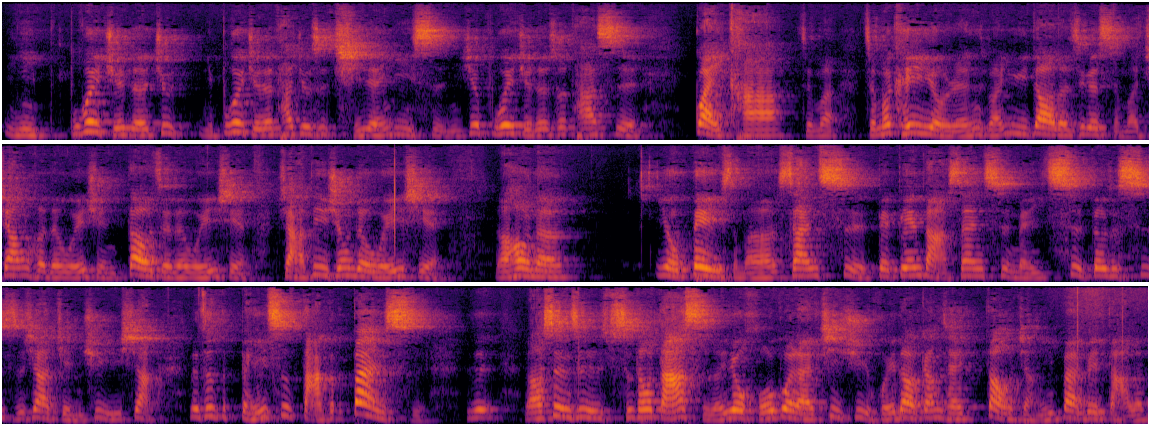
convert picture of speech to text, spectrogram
你不会觉得就你不会觉得他就是奇人异事，你就不会觉得说他是怪咖，怎么怎么可以有人什么遇到了这个什么江河的危险、盗贼的危险、假弟兄的危险，然后呢又被什么三次被鞭打三次，每次都是四十下减去一下，那都是每一次打个半死，然后甚至石头打死了又活过来，继续回到刚才道讲一半被打了。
